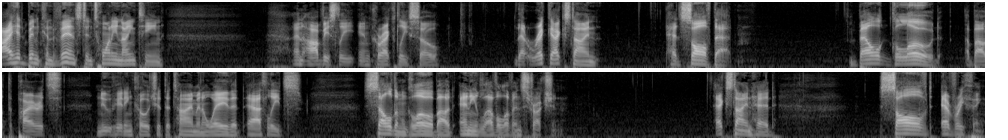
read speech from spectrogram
I had been convinced in 2019, and obviously incorrectly so, that Rick Eckstein had solved that. Bell glowed about the Pirates' new hitting coach at the time in a way that athletes seldom glow about any level of instruction. Eckstein had solved everything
